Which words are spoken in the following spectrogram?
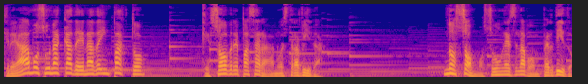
creamos una cadena de impacto que sobrepasará nuestra vida. No somos un eslabón perdido.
